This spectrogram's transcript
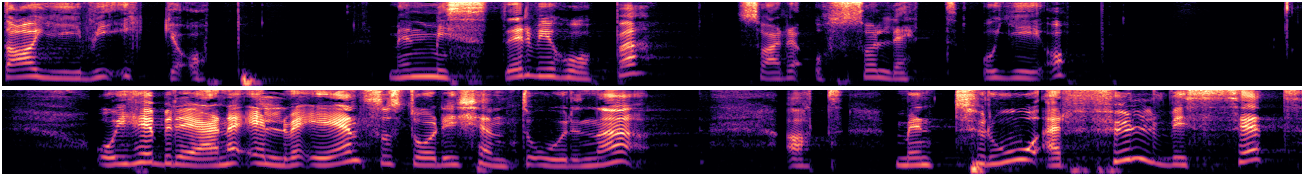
da gir vi ikke opp. Men mister vi håpet, så er det også lett å gi opp. Og I Hebreerne 11,1 så står de kjente ordene at men tro er full visshet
